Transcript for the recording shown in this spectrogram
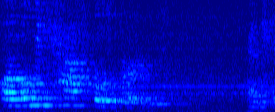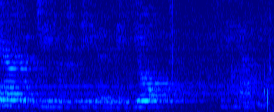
Or will we cast those burdens and cares at Jesus' feet and be yoked to him?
